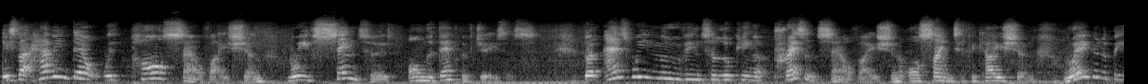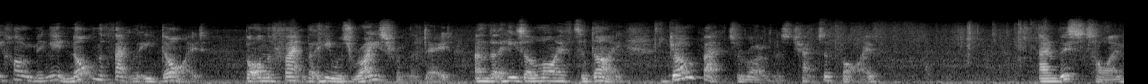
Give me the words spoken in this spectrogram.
is that having dealt with past salvation, we've centered on the death of Jesus. But as we move into looking at present salvation or sanctification, we're going to be homing in not on the fact that he died, but on the fact that he was raised from the dead and that he's alive today. Go back to Romans chapter 5 and this time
